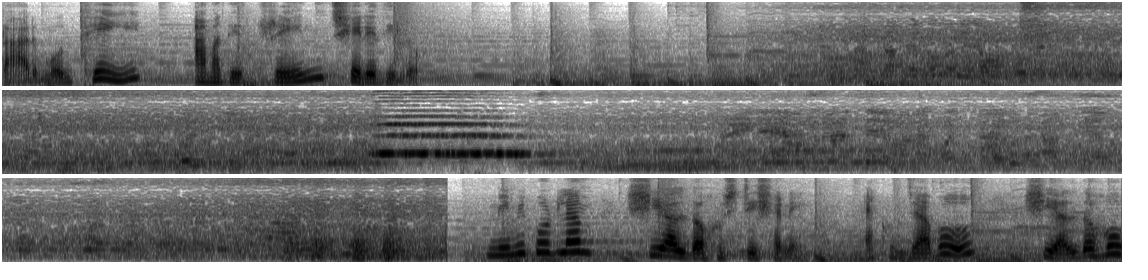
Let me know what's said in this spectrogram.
তার মধ্যেই আমাদের ট্রেন ছেড়ে দিল। নেমে পড়লাম শিয়ালদহ স্টেশনে। এখন যাব শিয়ালদহ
